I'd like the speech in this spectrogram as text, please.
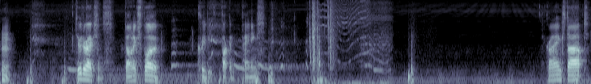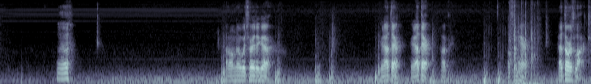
Hmm. Two directions. Don't explode. Creepy fucking paintings. Crying stopped. Eh. I don't know which way to go. You're not there. You're not there. Okay. What's in here? That door's locked.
